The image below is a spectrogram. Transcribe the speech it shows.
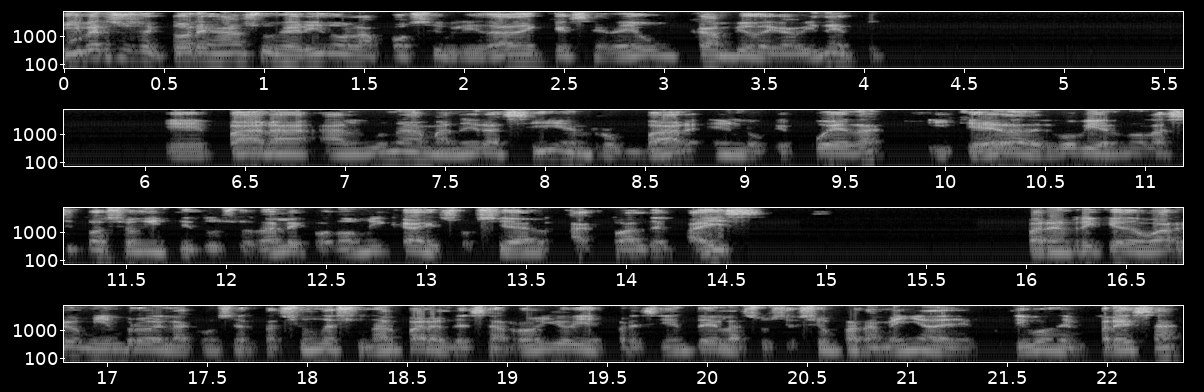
diversos sectores han sugerido la posibilidad de que se dé un cambio de gabinete. eh, para alguna manera sí enrumbar en lo que pueda y queda del gobierno la situación institucional, económica y social actual del país. Para Enrique de Barrio, miembro de la Concertación Nacional para el Desarrollo y expresidente de la Asociación Panameña de Ejecutivos de Empresa,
